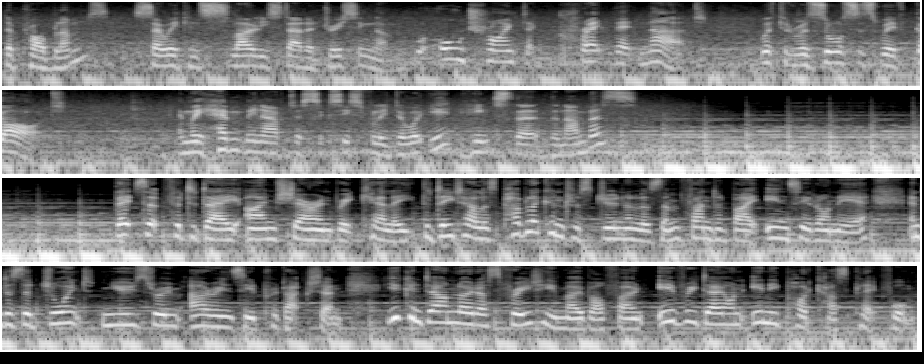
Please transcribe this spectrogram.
the problems so we can slowly start addressing them. We're all trying to crack that nut with the resources we've got, and we haven't been able to successfully do it yet, hence the, the numbers. That's it for today. I'm Sharon Brettkelly. The Detail is public interest journalism funded by NZ On Air and is a joint newsroom RNZ production. You can download us free to your mobile phone every day on any podcast platform.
